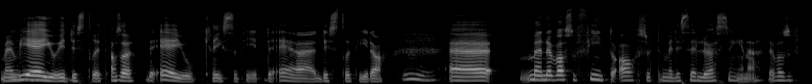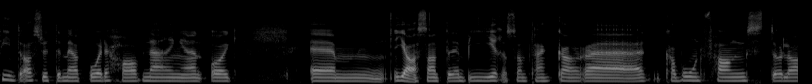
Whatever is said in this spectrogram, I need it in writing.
Men vi Mm. er jo i dystre Altså, det er jo krisetid. Det er dystre tider. Mm. Eh, men det var så fint å avslutte med disse løsningene. Det var så fint å avslutte med at både havnæringen og um, ja, sant, bier som tenker uh, karbonfangst og la,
